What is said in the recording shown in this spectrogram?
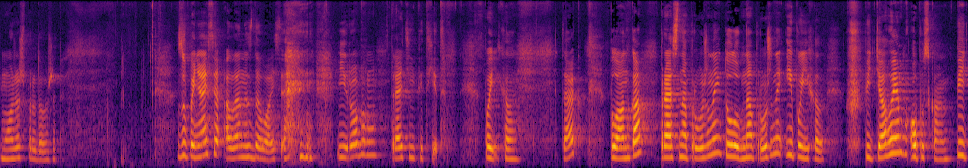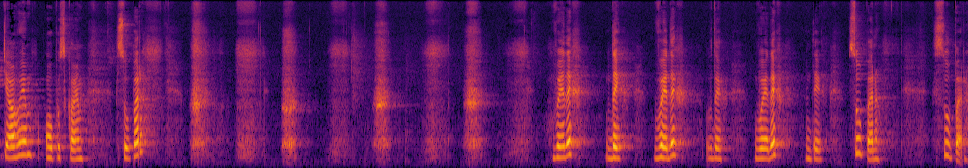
можеш продовжити. Зупиняйся, але не здавайся. І робимо третій підхід. Поїхали. Так. Планка, прес напружений, тулуб напружений і поїхали. Підтягуємо, опускаємо. Підтягуємо, опускаємо. Супер. Видих, вдих, видих, вдих, видих, вдих. Супер. Супер.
